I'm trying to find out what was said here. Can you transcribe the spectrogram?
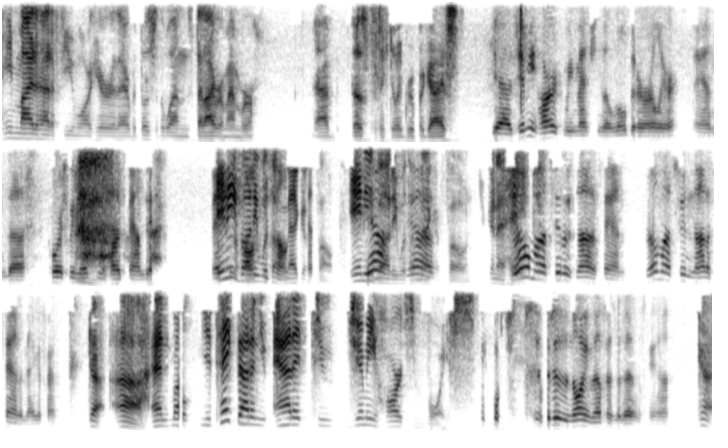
he might have had a few more here or there, but those are the ones that I remember. Uh, those particular group of guys. Yeah, Jimmy Hart we mentioned a little bit earlier, and uh, of course we mentioned the Hart Foundation. Anybody with a megaphone. Anybody with yeah. a megaphone. You're gonna hate. Gorilla Monsoon is not a fan. Gorilla Monsoon not a fan of Megaphone. Yeah, Uh, and well, you take that and you add it to Jimmy Hart's voice. which is annoying enough as it is. Yeah. God,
